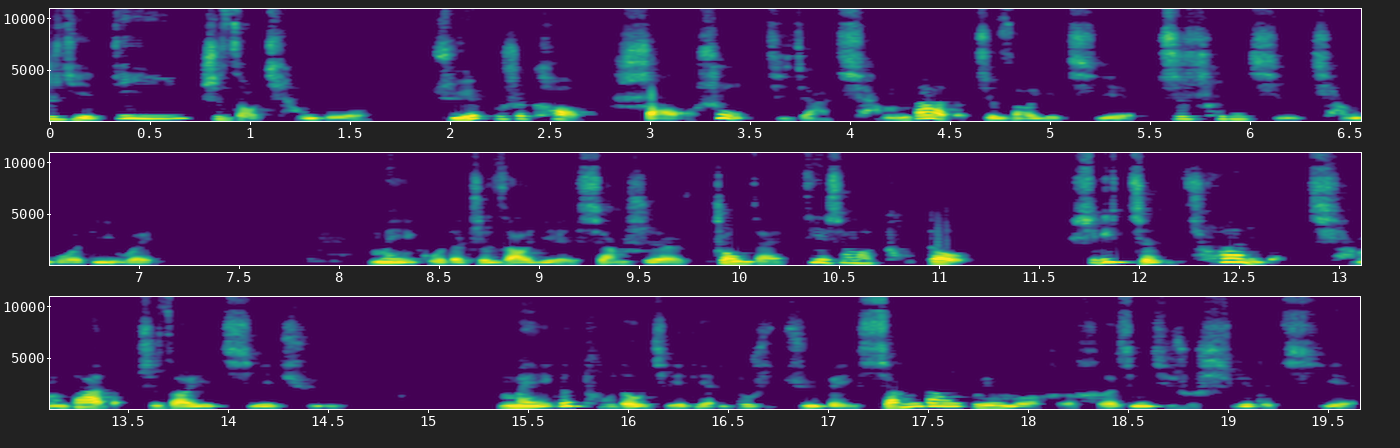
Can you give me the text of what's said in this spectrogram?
世界第一制造强国，绝不是靠少数几家强大的制造业企业支撑其强国地位。美国的制造业像是种在地上的土豆，是一整串的强大的制造业企业群。每个土豆节点都是具备相当规模和核心技术实力的企业。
